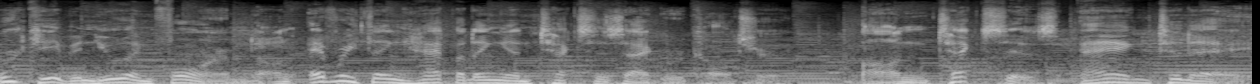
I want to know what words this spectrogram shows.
We're keeping you informed on everything happening in Texas agriculture on Texas Ag Today.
